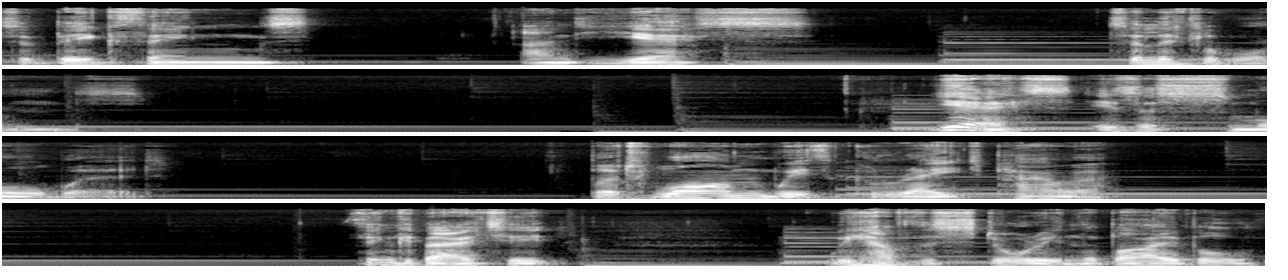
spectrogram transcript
to big things and yes to little ones. Yes is a small word, but one with great power. Think about it. We have the story in the Bible.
